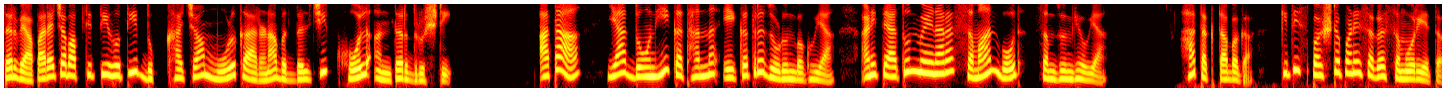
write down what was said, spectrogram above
तर व्यापाऱ्याच्या बाबतीत ती होती दुःखाच्या मूळ कारणाबद्दलची खोल अंतर्दृष्टी. आता या दोन्ही कथांना एकत्र जोडून बघूया आणि त्यातून मिळणारा समान बोध समजून घेऊया. हा तक्ता बघा किती स्पष्टपणे सगळं समोर येतं.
